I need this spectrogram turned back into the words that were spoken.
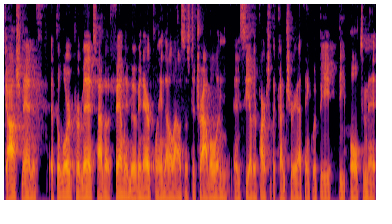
gosh, man, if, if the Lord permits, have a family moving airplane that allows us to travel and, and see other parts of the country, I think would be the ultimate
